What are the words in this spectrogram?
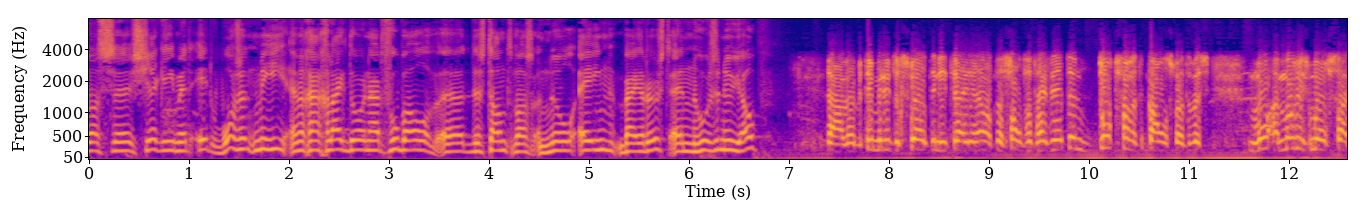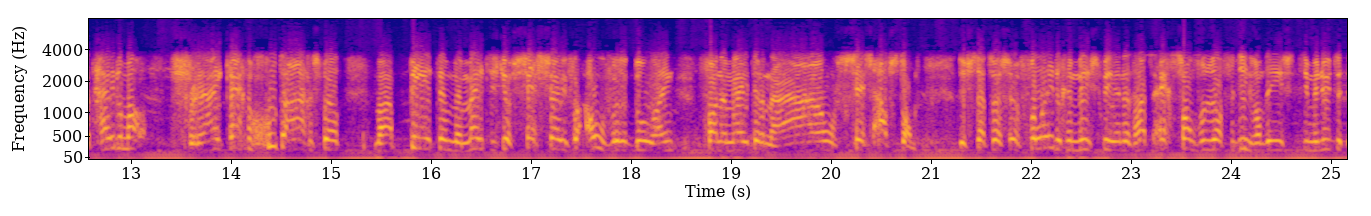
was eh, Shaggy met It Wasn't Me. En we gaan gelijk door naar het voetbal. Eh, de stand was 0-1 bij rust. En hoe is het nu Joop? Nou, we hebben 10 minuten gespeeld in die tweede helft. En Zandvoort heeft net een dot van het kans. Het was, Mo en Maurice Mol staat helemaal vrij. Krijgt hem goed aangespeeld. Maar peert hem een metertje of 6, 7 over het doel heen. Van een meter, nou, 6 afstand. Dus dat was een volledige mispeer. En dat had echt Zandvoort wel verdiend. Want de eerste 10 minuten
